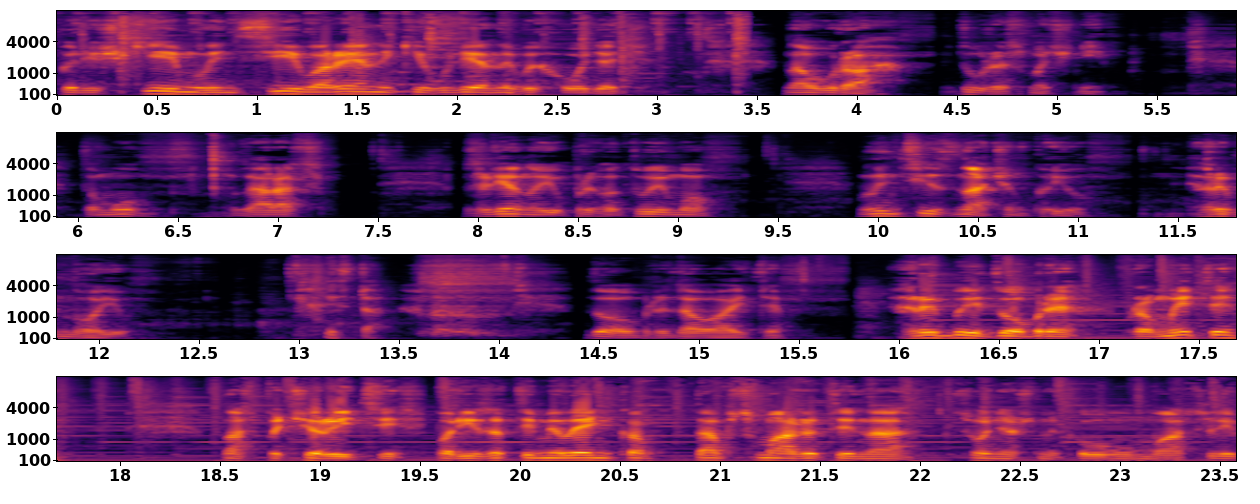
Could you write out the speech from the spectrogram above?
Пиріжки, млинці, вареники у Лени виходять на ура. Дуже смачні. Тому зараз з Леною приготуємо млинці з начинкою грибною. Добре, давайте. Гриби добре промити на спечериці порізати міленько та обсмажити на соняшниковому маслі.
